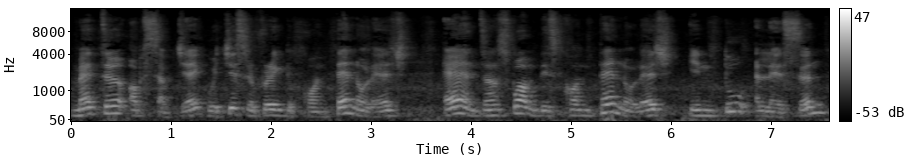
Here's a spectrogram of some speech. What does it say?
matter of subject, which is referring to content knowledge, and transform this content knowledge into a lesson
